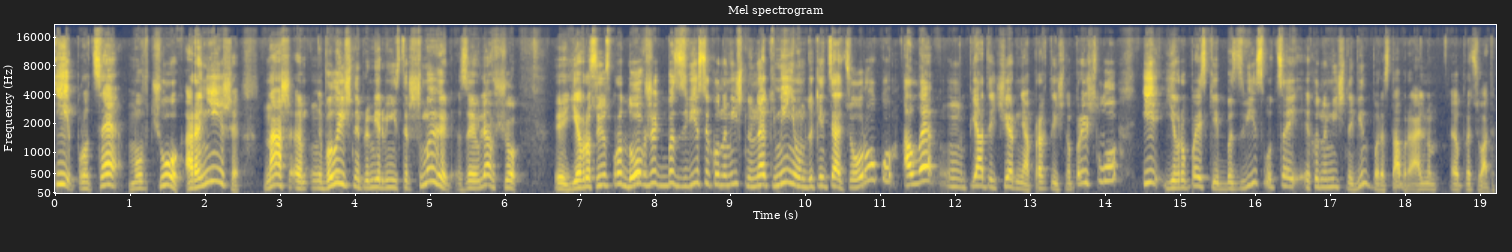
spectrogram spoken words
І про це мовчок. А раніше наш е, величний прем'єр-міністр Шмигель заявляв, що Євросоюз продовжить безвіз економічно, ну як мінімум до кінця цього року, але 5 червня практично прийшло, і європейський безвіз, оцей економічний, він перестав реально е, працювати.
